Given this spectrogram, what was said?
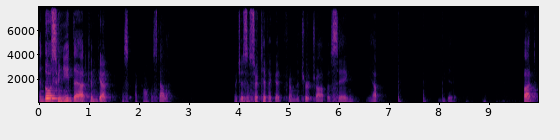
And those who need that can get a, Compostela which is a certificate from the church office saying, yep, you did it. But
